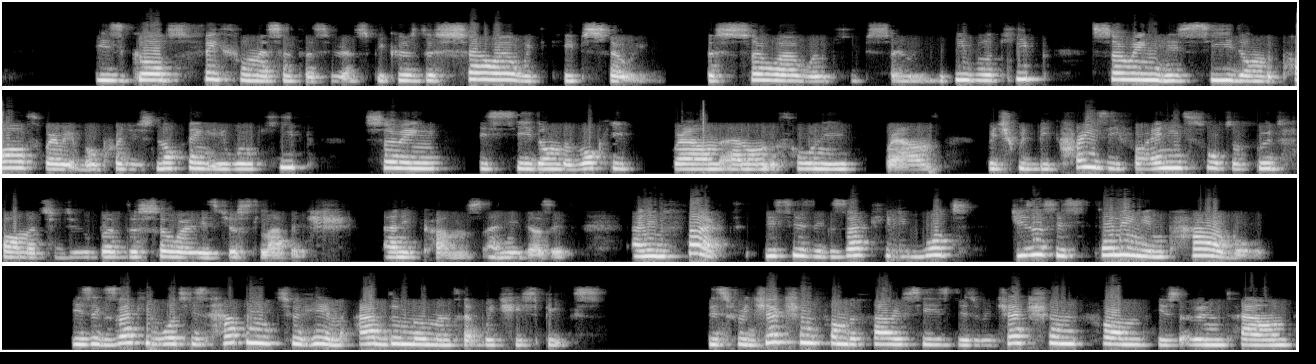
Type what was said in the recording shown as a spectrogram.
is God's faithfulness and perseverance, because the sower will keep sowing. The sower will keep sowing. He will keep sowing his seed on the path where it will produce nothing. He will keep sowing his seed on the rocky ground and on the thorny ground which would be crazy for any sort of good farmer to do, but the sower is just lavish and he comes and he does it. And in fact, this is exactly what Jesus is telling in parable, is exactly what is happening to him at the moment at which he speaks. This rejection from the Pharisees, this rejection from his own town,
